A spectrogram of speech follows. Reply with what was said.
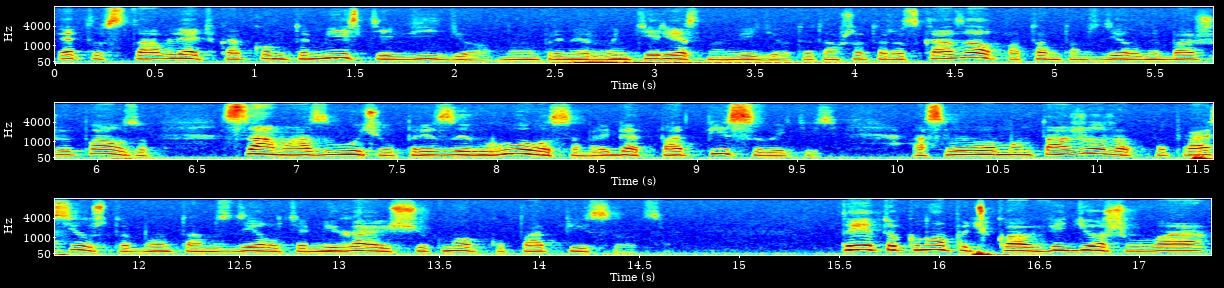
это вставлять в каком-то месте видео. Ну, например, в интересном видео. Ты там что-то рассказал, потом там сделал небольшую паузу, сам озвучил призыв голосом. Ребят, подписывайтесь. А своего монтажера попросил, чтобы он там сделал тебе мигающую кнопку подписываться. Ты эту кнопочку обведешь в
